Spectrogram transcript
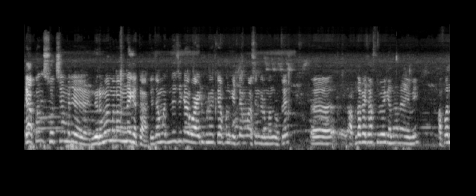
त्या आपण स्वच्छ म्हणजे निर्मळ मनानं न घेता त्याच्यामधले जे काय वाईट गुण आहेत ते आपण घेतल्यामुळे असं निर्माण होतोय. आपला काही जास्त वेळ घेणार नाही मी आपण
